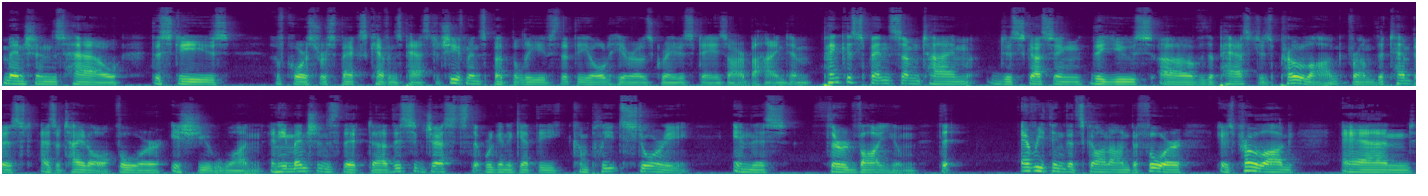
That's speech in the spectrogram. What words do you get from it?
mentions how the Steez of course, respects Kevin's past achievements, but believes that the old hero's greatest days are behind him. Penkas spends some time discussing the use of the past is prologue from The Tempest as a title for issue one. And he mentions that uh, this suggests that we're going to get the complete story in this third volume, that everything that's gone on before is prologue and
